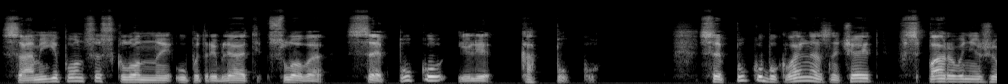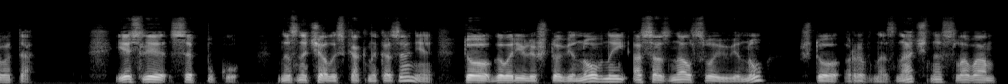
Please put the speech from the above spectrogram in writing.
Сами японцы склонны употреблять слово «сепуку» или «капуку». Сеппуку буквально означает «вспарывание живота». Если сеппуку назначалось как наказание, то говорили, что виновный осознал свою вину, что равнозначно словам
